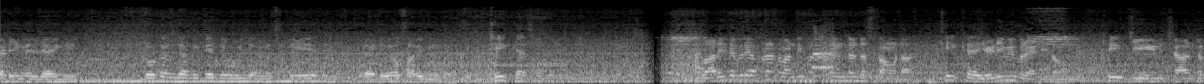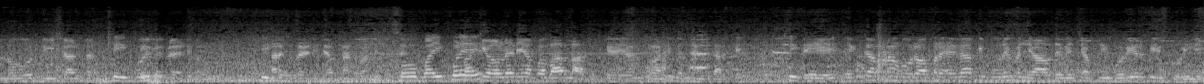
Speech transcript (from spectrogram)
ਘੜੀ ਮਿਲ ਜਾਏਗੀ। ਟੋਟਲ ਜਾਨੀ ਕਿ ਜੋ ਵੀ ਜੈਂਟਸ ਦੀ ਵੈਰਾਈਟੀ ਉਹ ਸਾਰੀ ਮਿਲ ਜਾਏਗੀ। ਠੀਕ ਹੈ ਸਰ। ਦੀਵਾਲੀ ਤੇ ਵੀਰੇ ਆਪਣਾ 20% ਡਿਸਕਾਊਂਟ ਆ। ਠੀਕ ਹੈ ਜੀ। ਜਿਹੜੀ ਵੀ ਵੈਰਾਈਟੀ ਲਾਉਂਗੇ ਠੀਕ। ਜੀਨ ਸ਼ਰਟ ਲੋਅਰ ਟੀ-ਸ਼ਰਟ ਠੀਕ, ਕੋਈ ਵੀ ਹੈ। ਵੈਰਾਈਟੀ ਲਾਉਂਗੇ ਠੀਕ ਹਰ ਹੈ। ਇੱਕ ਵੈਰਾਈਟੀ ਤੇ ਆਪਣਾ 20% ਸੋ ਬਾਈ ਕੋਲੇ ਬਾਕੀ ਆਲਰੇਡੀ ਆਪਾਂ ਬਾਹਰ ਲਾ ਚੁੱਕੇ ਆ 20% ਕਰਕੇ। ਠੀਕ ਤੇ ਹੈ। ਇੱਕ ਆਪਣਾ ਹੋਰ ਆਫਰ ਹੈਗਾ ਕਿ ਪੂਰੇ ਪੰਜਾਬ ਦੇ ਵਿੱਚ ਆਪਣੀ ਕੋਰੀਅਰ ਫੀਸ ਕੋਈ ਨਹੀਂ।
